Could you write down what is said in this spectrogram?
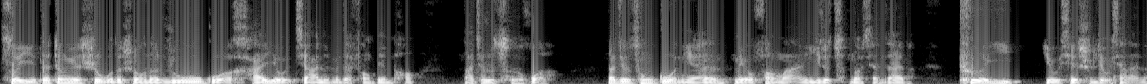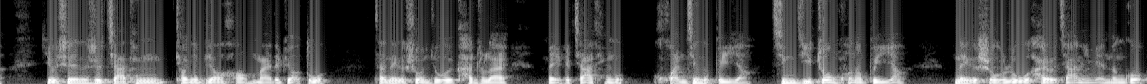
所以在正月十五的时候呢，如果还有家里面在放鞭炮，那就是存货了，那就是从过年没有放完一直存到现在的。特意有些是留下来的，有些呢是家庭条件比较好，买的比较多。在那个时候，你就会看出来每个家庭环境的不一样，经济状况的不一样。那个时候，如果还有家里面能够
